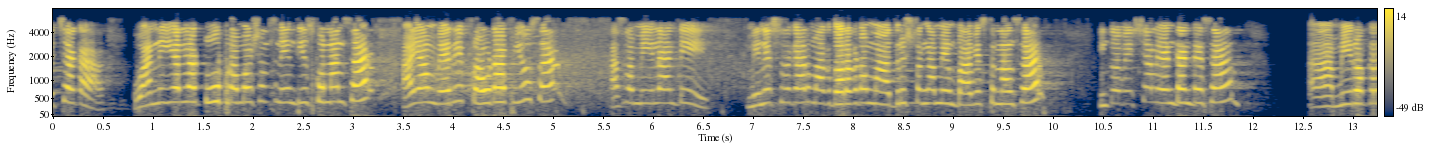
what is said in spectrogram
వచ్చాక వన్ ఇయర్లో టూ ప్రమోషన్స్ నేను తీసుకున్నాను sir. I am very proud of you sir అసలు మీలాంటి మినిస్టర్ గారు మాకు దొరకడం మా అదృష్టంగా మేము భావిస్తున్నాం సార్. ఇంకో విషయాలు ఏంటంటే సార్ మీరు ఒక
